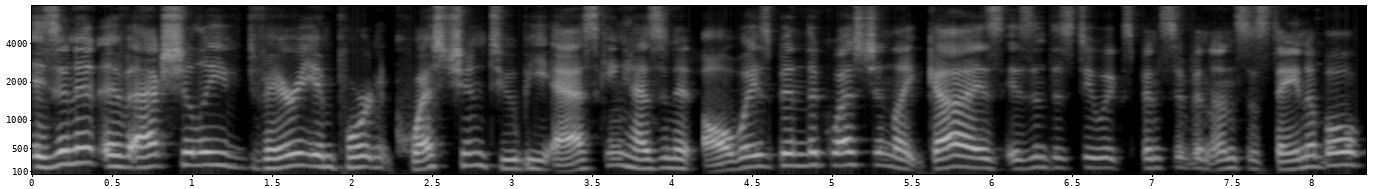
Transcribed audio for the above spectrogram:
Isn't it an actually very important question to be asking? Hasn't it always been the question? Like, guys, isn't this too expensive and unsustainable?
